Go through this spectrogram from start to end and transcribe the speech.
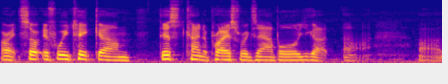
All right, so if we take um, this kind of price, for example, you got uh, uh,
